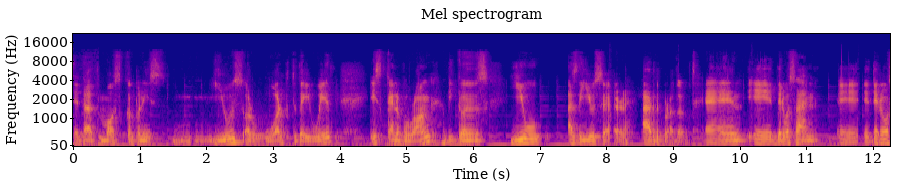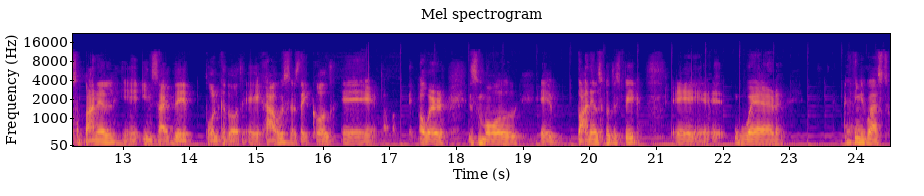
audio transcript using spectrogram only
that most companies use or work today with is kind of wrong because you as the user are the product. And uh, there was an uh, there was a panel uh, inside the Polkadot house, as they called our small panel, so to speak, where I think it was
